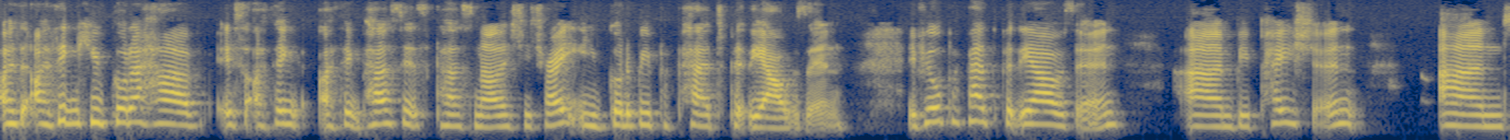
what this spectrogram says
I, I, think you've got to have it's I think I think personally it's a personality trait. You've got to be prepared to put the hours in. If you're prepared to put the hours in and be patient and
